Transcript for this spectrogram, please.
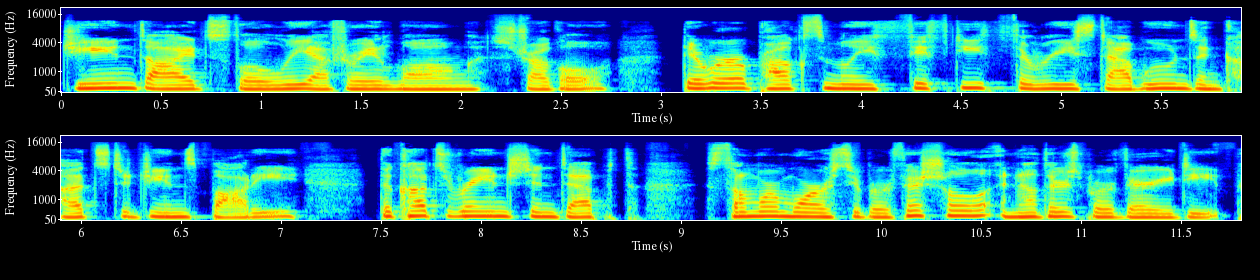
Jeanne died slowly after a long struggle. There were approximately 53 stab wounds and cuts to Jeanne's body. The cuts ranged in depth, some were more superficial, and others were very deep.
